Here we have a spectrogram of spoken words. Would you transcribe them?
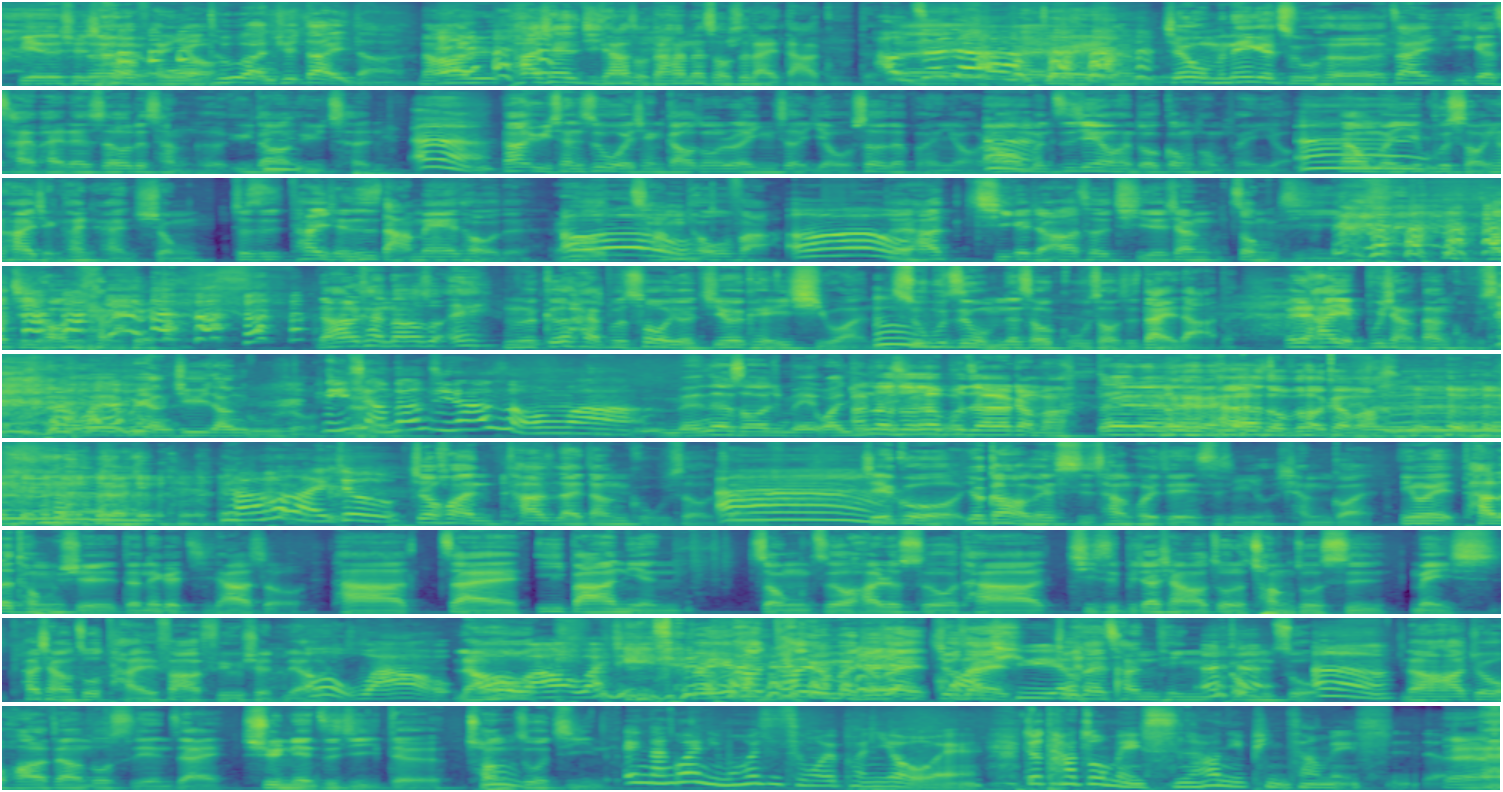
别的学校的朋友，突然去代打，然后他就他现在是吉他手，但他那时候是来打鼓的。哦，真的，对，结果我们那个组合在一个彩排的时候的场合遇到雨辰，嗯。然后雨辰是我以前高中热音社有社的朋友，然后我们之间有很多共同朋友，嗯。但我们也不熟，因为他以前看起来很凶，就是他以前是打 metal 的，然后长头发，哦。对哦，他骑个脚踏车骑的像重机一样，超级荒唐的。然后他看到他说：“哎、你们的歌还不错，有机会可以一起玩。嗯殊不知我们那时候鼓手是代打的，而且他也不想当鼓手。我也不想继续当鼓手。你想当吉他手吗？没那时候就没完全他。那时候又不知。道要干嘛。对对对对，他那时候不知道干嘛，然后后来就 就换他来当鼓手这样。啊，结果又刚好跟实唱会这件事情有相关，因为他的同学的那个吉他手，他在一八年中之后，他就说他其实比较想要做的创作是美食，他想要做台发 fusion 料理。哦哇哦，然后哦哇哦，完全是对，因为他他原本就在 就在就在餐厅 工作，嗯。然后他就花了非常多时间在训练自己的创作技能。哎、难怪你们会是成为朋友哎、就他做美食，然后你品尝美食的。对，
